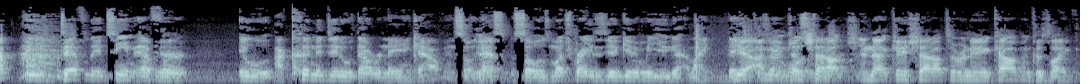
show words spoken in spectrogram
it was definitely a team effort. It was, I couldn't have did it without Renee and Calvin. So Yeah. that's so as much praise as you're giving me, you got like they yeah, I mean, well, shout much. out in that case, shout out to Renee and Calvin because like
